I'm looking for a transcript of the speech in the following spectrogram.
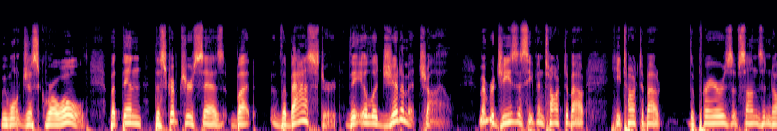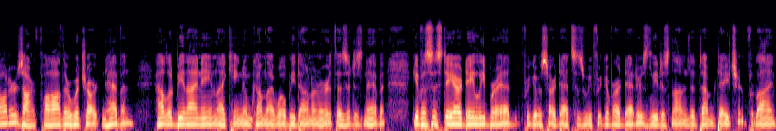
We won't just grow old. But then the scripture says, but the bastard, the illegitimate child. Remember, Jesus even talked about, he talked about the prayers of sons and daughters Our Father, which art in heaven, hallowed be thy name, thy kingdom come, thy will be done on earth as it is in heaven. Give us this day our daily bread. Forgive us our debts as we forgive our debtors. Lead us not into temptation, for thine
